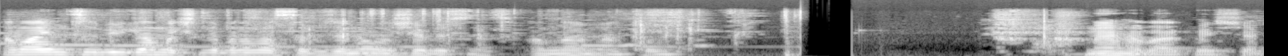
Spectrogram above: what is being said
Ama ayrıntılı bilgi almak için de bana WhatsApp üzerinden ulaşabilirsiniz. Allah'a emanet olun. Merhaba arkadaşlar.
